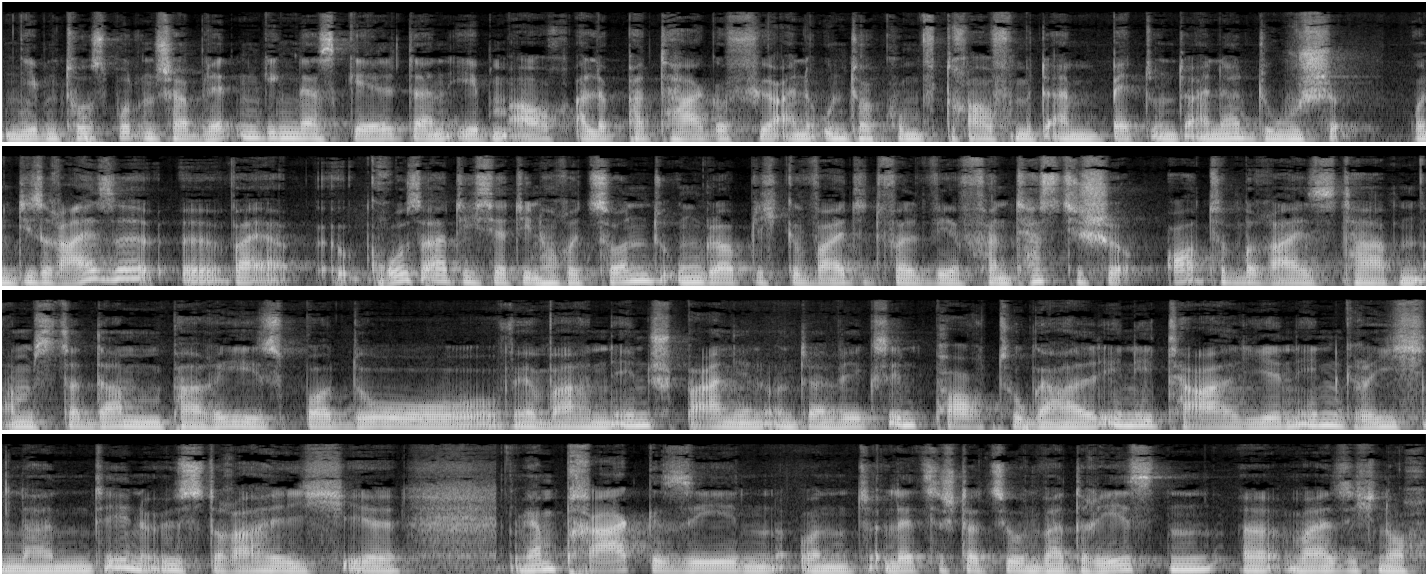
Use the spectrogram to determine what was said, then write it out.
neben Toastbrot und Schabletten ging das Geld dann eben auch alle paar Tage für eine Unterkunft drauf mit einem Bett und einer Dusche. Und diese Reise äh, war großartig. Sie hat den Horizont unglaublich geweitet, weil wir fantastische Orte bereist haben. Amsterdam, Paris, Bordeaux. Wir waren in Spanien unterwegs, in Portugal, in Italien, in Griechenland, in Österreich. Äh, wir haben Prag gesehen und letzte Station war Dresden, äh, weiß ich noch.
